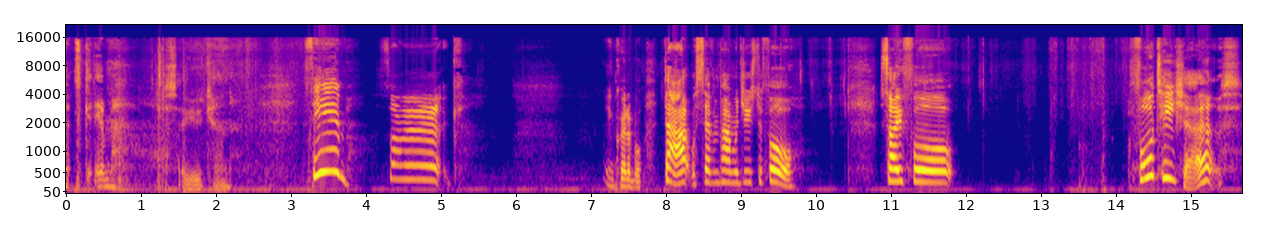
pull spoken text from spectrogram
Let's get him so you can see him. Sonic. Incredible. That was £7 reduced to 4 So for four t-shirts,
